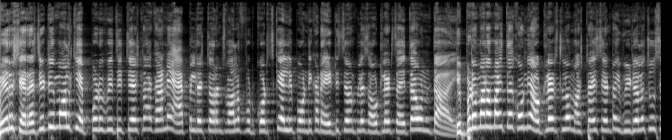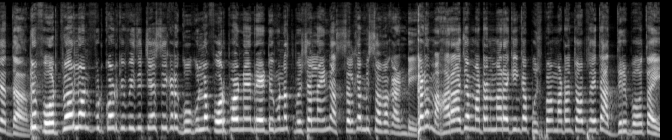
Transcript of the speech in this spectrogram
మీరు షెరసిటీ మాల్కి ఎప్పుడు విజిట్ చేసినా కానీ యాపిల్ రెస్టారెంట్స్ వాళ్ళ ఫుడ్ కోర్ట్స్కి వెళ్ళిపోండి. ఇక్కడ ఎయిటీ సెవెన్ ప్లస్ అవుట్లెట్స్ అయితే ఉంటాయి. ఇప్పుడు మనం అయితే కొన్ని అవుట్లెట్స్లో మస్ట్ ఐస్ ఏంటో ఈ వీడియోలో చూసేద్దాం. ఫోర్త్ ఫ్లోర్లోని ఫుడ్ కోర్ట్కి విజిట్ చేసి ఇక్కడ గూగుల్లో ఫోర్ పాయింట్ నైన్ రేటింగ్ ఉన్న స్పెషల్ నైన్ అస్సలుగా మిస్ అవ్వకండి. ఇక్కడ మహారాజా మటన్ మరకి ఇంకా పుష్ప మటన్ చాప్స్ అయితే అద్దరిపోతాయి.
